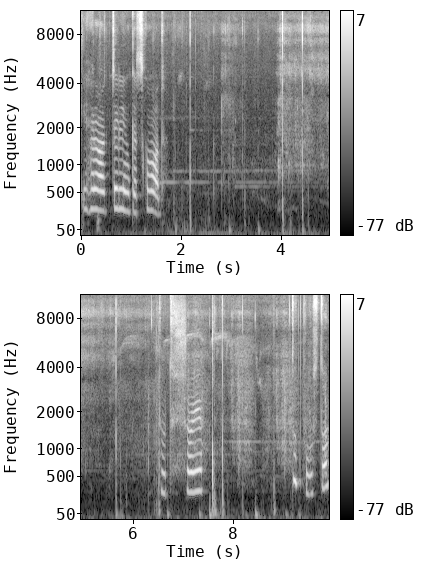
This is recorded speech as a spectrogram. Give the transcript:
Ігра Телінка Squad. Тут що є? Тут пусто.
